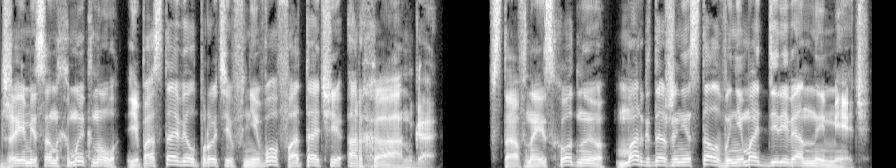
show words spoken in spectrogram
Джеймисон хмыкнул и поставил против него Фатачи Архаанга. Встав на исходную, Марк даже не стал вынимать деревянный меч.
